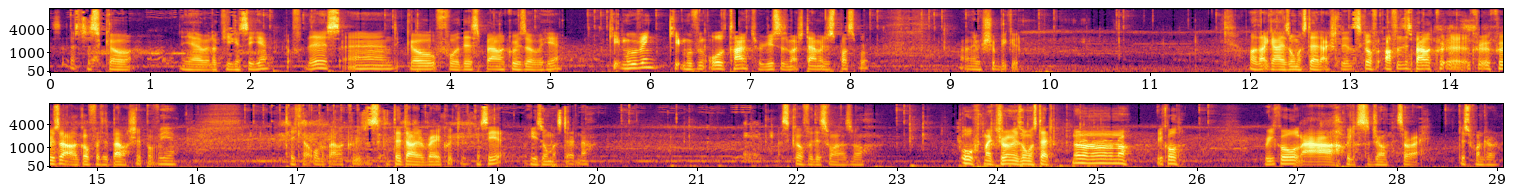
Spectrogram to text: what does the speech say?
So let's just go. Yeah, look, you can see here. Go for this and go for this battle cruiser over here. Keep moving. Keep moving all the time to reduce as much damage as possible. And we should be good. Oh, that guy is almost dead, actually. Let's go for, after this battle cru uh, cru cruiser. I'll go for this battleship over here. Take out all the battle cruisers. They die very quickly. You can see it. He's almost dead now. Let's go for this one as well. Oh, my drone is almost dead. No, no, no, no, no. Recall. Recall. Ah, we lost the drone. It's alright. Just one drone.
